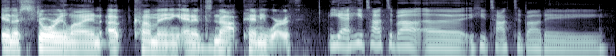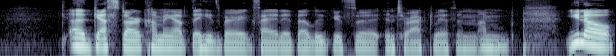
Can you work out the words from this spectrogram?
in a storyline upcoming and it's mm-hmm. not Pennyworth. Yeah, he talked about uh he talked about a a guest star coming up that he's very excited that Luke gets to interact with and I'm you know,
